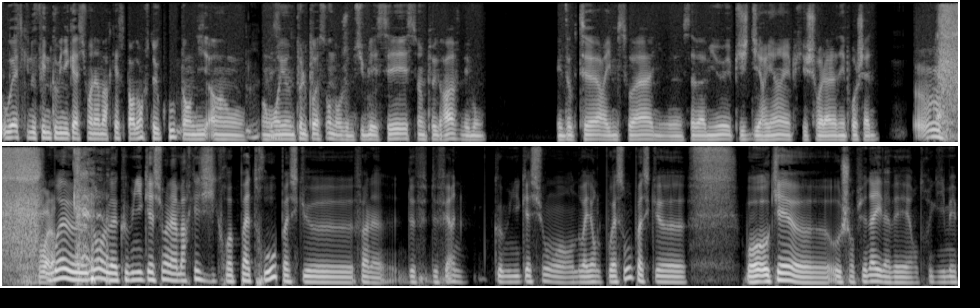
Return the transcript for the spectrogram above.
Ou est-ce qu'il nous fait une communication à la Marquez Pardon, je te coupe en, en, en voyant un peu le poisson, donc je me suis blessé, c'est un peu grave, mais bon. Les docteurs, ils me soignent, euh, ça va mieux, et puis je dis rien, et puis je serai là l'année prochaine. Moi, euh, non, la communication à la marquette, j'y crois pas trop parce que, enfin, de, de, faire une communication en noyant le poisson parce que, bon, ok, euh, au championnat, il avait entre guillemets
